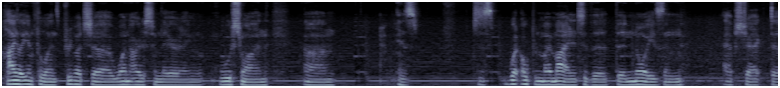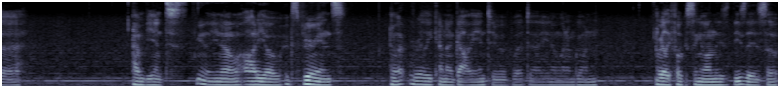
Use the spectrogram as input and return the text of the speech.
highly influenced. Pretty much uh, one artist from there named Wu Xuan um, is just what opened my mind into the, the noise and abstract uh, ambient you know, audio experience what really kind of got me into it but uh, you know what i'm going really focusing on these these days so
